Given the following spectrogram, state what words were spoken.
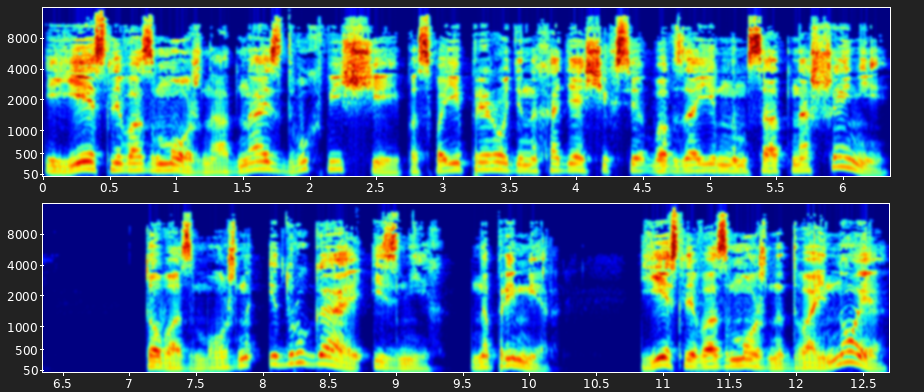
И если возможно одна из двух вещей, по своей природе находящихся во взаимном соотношении, то возможно и другая из них. Например, если возможно двойное,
